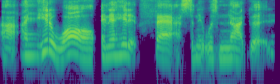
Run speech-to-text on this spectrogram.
uh, I hit a wall and I hit it fast and it was not good.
